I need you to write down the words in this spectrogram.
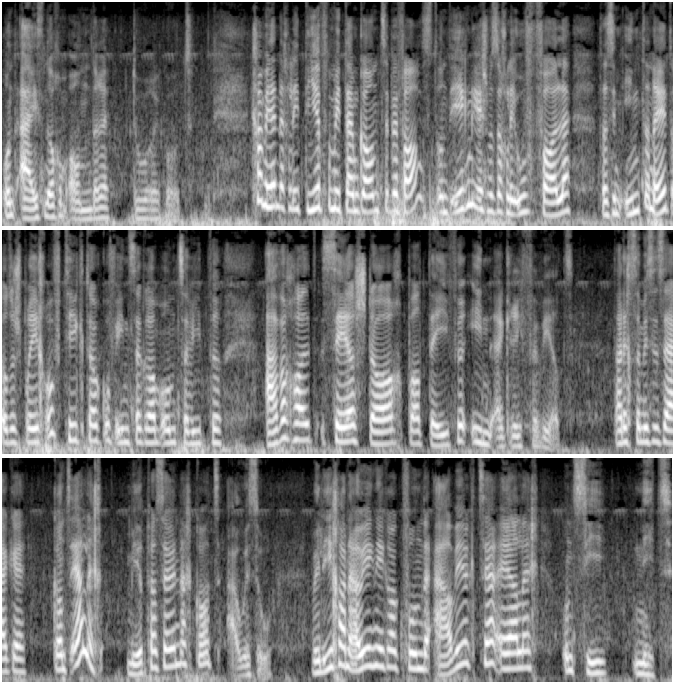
und eins nach dem anderen durchgeht. Ich habe mich dann ein bisschen tiefer mit dem Ganzen befasst und irgendwie ist mir so ein bisschen aufgefallen, dass im Internet oder sprich auf TikTok, auf Instagram und so weiter einfach halt sehr stark Partei für ihn ergriffen wird. Da musste ich so sagen, ganz ehrlich, mir persönlich geht es auch so. Weil ich habe auch irgendwie gefunden, er wirkt sehr ehrlich und sie nicht.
